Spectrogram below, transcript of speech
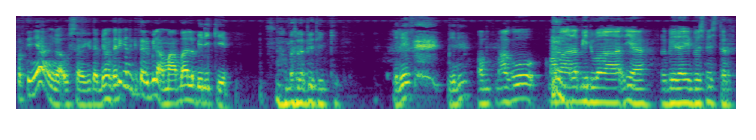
Sepertinya nggak usah kita bilang. Tadi kan kita udah bilang maba lebih dikit. Maba lebih dikit. Jadi jadi? Om- aku maba lebih dua iya lebih dari dua semester.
